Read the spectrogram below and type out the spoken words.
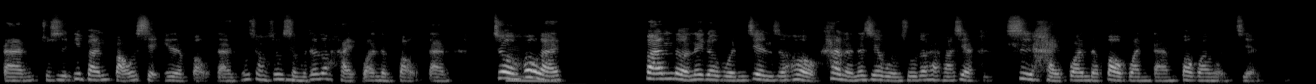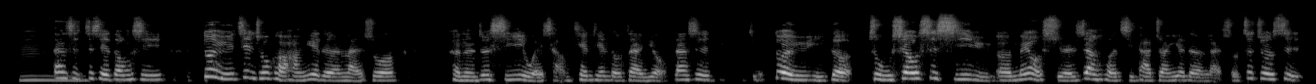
单，就是一般保险业的保单。我想说什么叫做海关的保单？就后来翻了那个文件之后，看了那些文书之后，才发现是海关的报关单、报关文件。嗯，但是这些东西对于进出口行业的人来说，可能就习以为常，天天都在用。但是对于一个主修是西语而没有学任何其他专业的人来说，这就是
